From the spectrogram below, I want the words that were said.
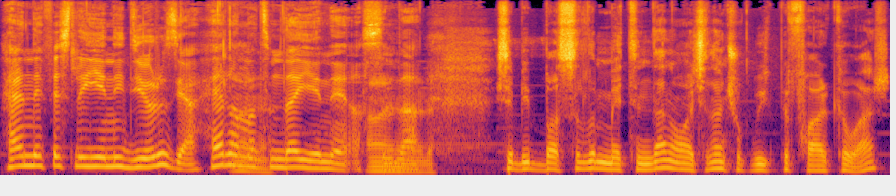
her nefesle yeni diyoruz ya. Her anlatımda Aynen. yeni aslında. Aynen öyle. İşte bir basılı metinden o açıdan çok büyük bir farkı var.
